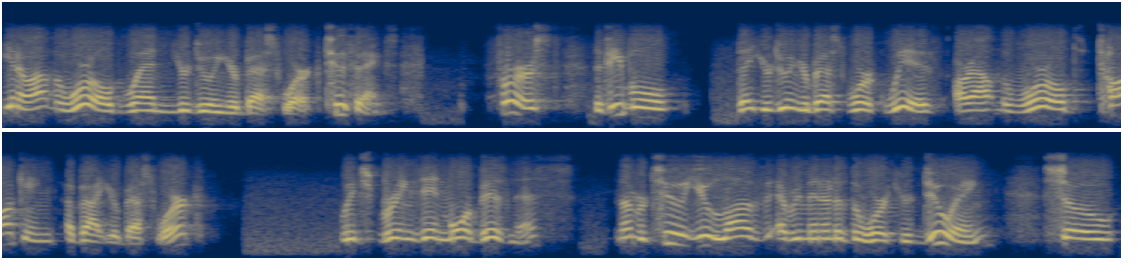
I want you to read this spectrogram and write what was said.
you know, out in the world when you're doing your best work? Two things. First, the people that you're doing your best work with are out in the world talking about your best work, which brings in more business. Number two, you love every minute of the work you're doing, so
